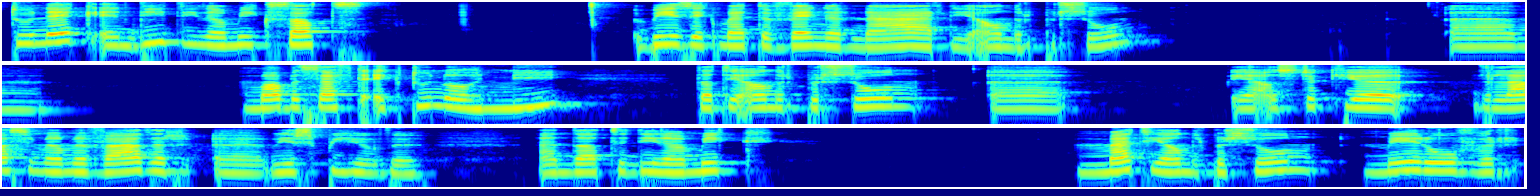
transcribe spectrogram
toen ik in die dynamiek zat, wees ik met de vinger naar die andere persoon. Um, maar besefte ik toen nog niet dat die andere persoon uh, ja, een stukje de relatie met mijn vader uh, weerspiegelde. En dat de dynamiek met die andere persoon meer over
